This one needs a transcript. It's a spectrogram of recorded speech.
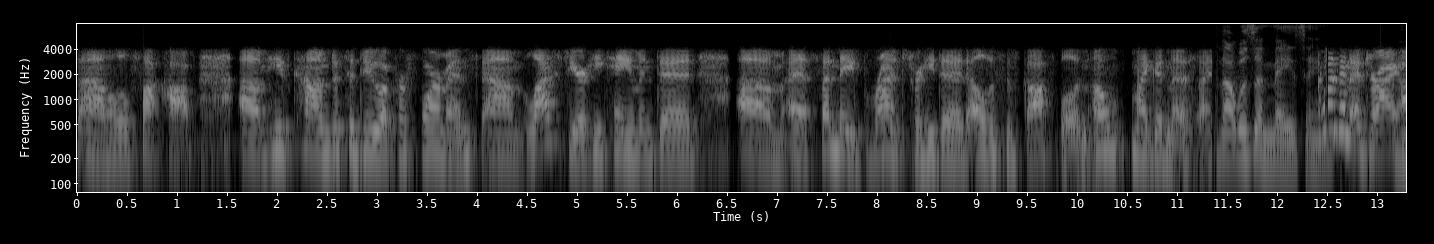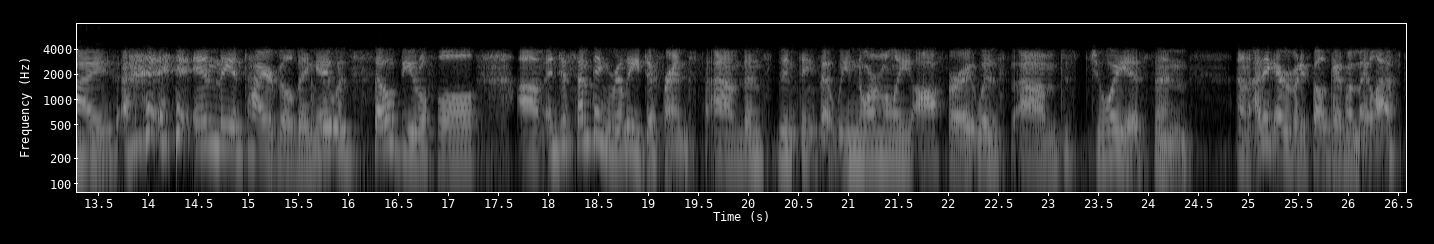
um, a little sock hop. Um, he's come just to do a performance. Um, last year, he came and did um, a Sunday brunch where he did Elvis's gospel, and oh my goodness, I, that was amazing. There wasn't a dry mm-hmm. eye in the entire building. It was so beautiful. Um, and just something really different um, than, than things that we normally offer. It was um, just joyous and I think everybody felt good when they left.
